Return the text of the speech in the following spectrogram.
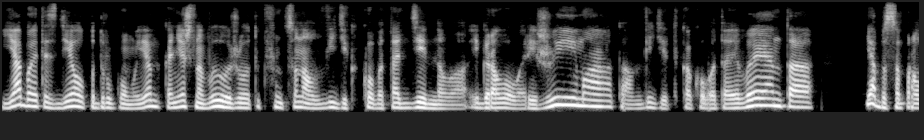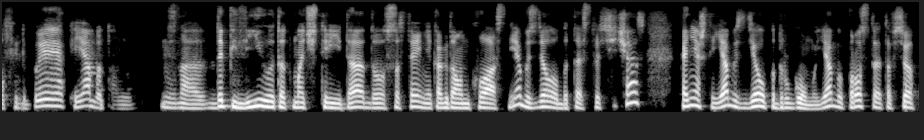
я бы это сделал по-другому. Я бы, конечно, выложил этот функционал в виде какого-то отдельного игрового режима, там, в виде какого-то ивента, я бы собрал фидбэк, я бы там, не знаю, допилил этот матч 3, да, до состояния, когда он классный, я бы сделал бы тест. То есть сейчас, конечно, я бы сделал по-другому. Я бы просто это все,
